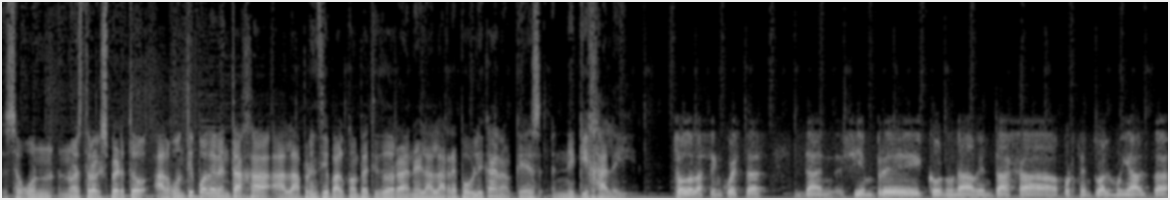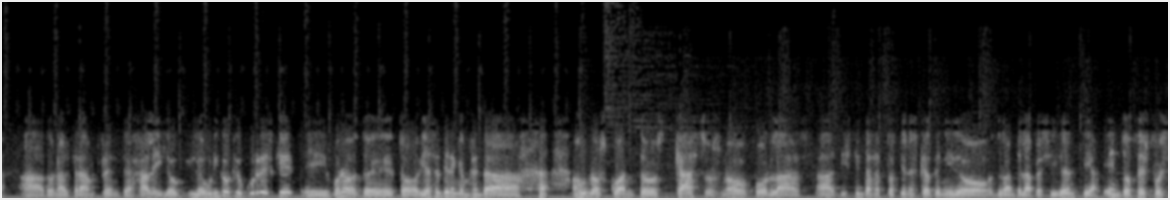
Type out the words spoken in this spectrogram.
según nuestro experto, algún tipo de ventaja a la principal competidora en el ala republicano, que es Nikki Haley. todas las encuestas dan siempre con una ventaja porcentual muy alta a Donald Trump frente a Haley. Lo, único que ocurre es que, eh, bueno, todavía se tienen que enfrentar a, a, unos cuantos casos, ¿no? Por las distintas actuaciones que ha tenido durante la presidencia. Entonces, pues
